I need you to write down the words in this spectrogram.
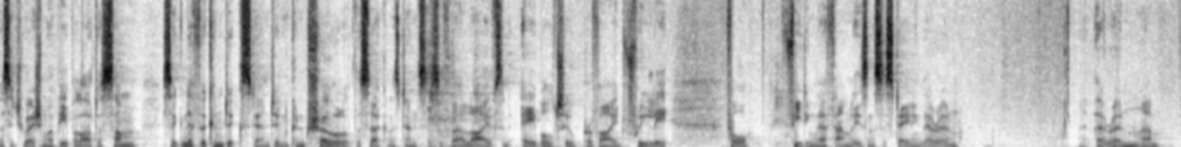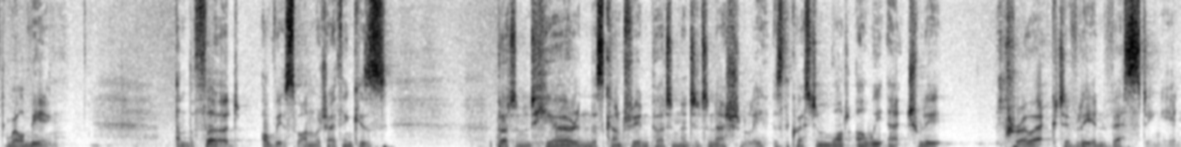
a situation where people are to some significant extent in control of the circumstances of their lives and able to provide freely for feeding their families and sustaining their own, their own um, well-being? And the third obvious one, which I think is pertinent here in this country and pertinent internationally, is the question, what are we actually proactively investing in?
